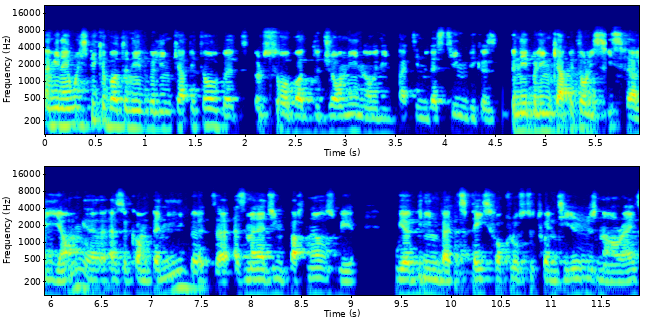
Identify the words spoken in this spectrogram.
I mean, I will speak about Enabling Qapital, but also about the journey in impact investing because Enabling Qapital is, is fairly young uh, as a company, but uh, as managing partners, we we have been in that space for close to 20 years now, right?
